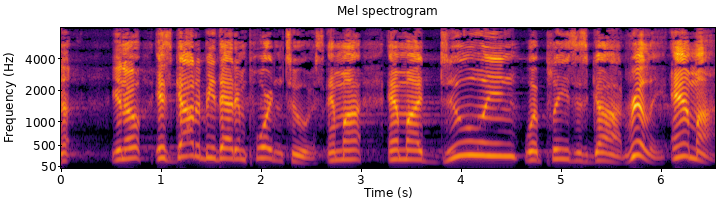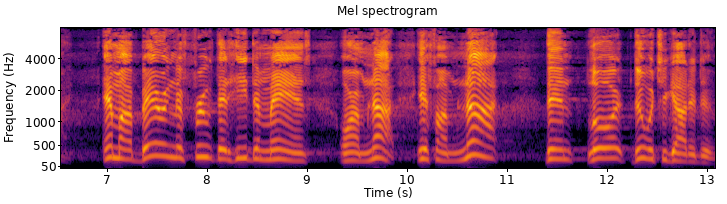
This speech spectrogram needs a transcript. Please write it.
Uh, you know, it's got to be that important to us. Am I am I doing what pleases God? Really? Am I? Am I bearing the fruit that he demands or I'm not? If I'm not, then Lord, do what you got to do.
